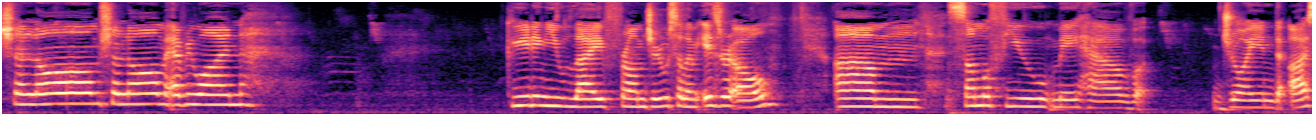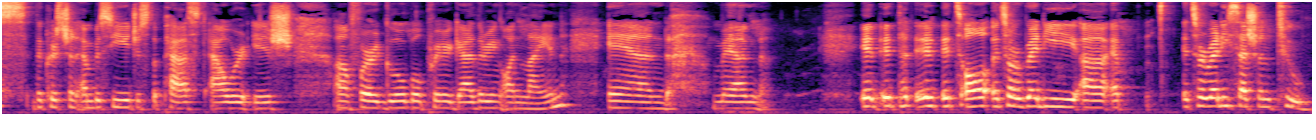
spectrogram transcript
Shalom, shalom, everyone. Greeting you live from Jerusalem, Israel. Um, some of you may have joined us, the Christian Embassy, just the past hour ish uh, for a global prayer gathering online. And man, it, it, it it's all it's already uh, it's already session two,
